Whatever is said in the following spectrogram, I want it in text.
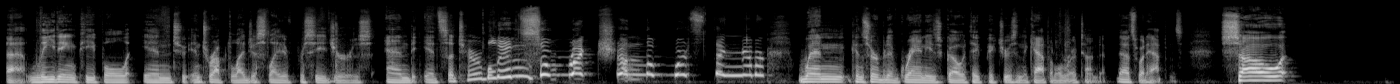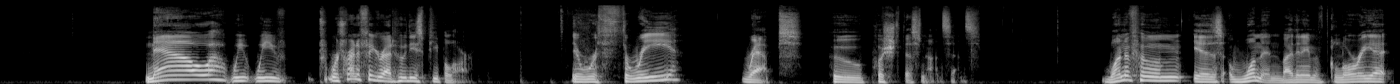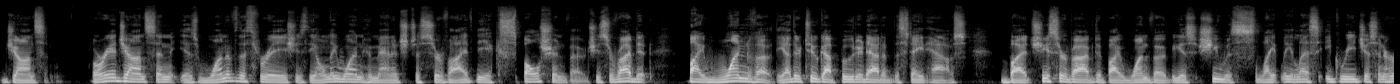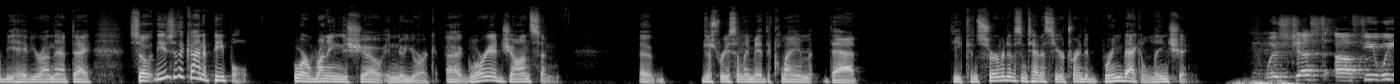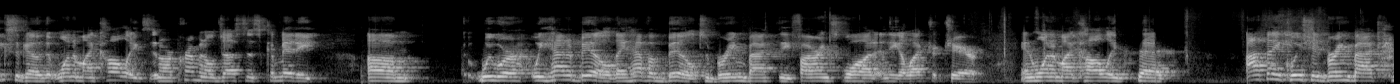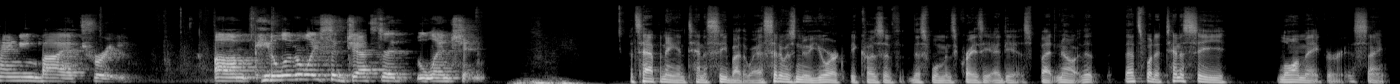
uh, leading people in to interrupt legislative procedures. And it's a terrible insurrection, the worst thing ever, when conservative grannies go take pictures in the Capitol Rotunda. That's what happens. So now we, we we're trying to figure out who these people are. There were three reps who pushed this nonsense. One of whom is a woman by the name of Gloria Johnson. Gloria Johnson is one of the three. She's the only one who managed to survive the expulsion vote. She survived it by one vote. The other two got booted out of the state house, but she survived it by one vote because she was slightly less egregious in her behavior on that day. So these are the kind of people who are running the show in New York. Uh, Gloria Johnson uh, just recently made the claim that the conservatives in Tennessee are trying to bring back lynching. It was just a few weeks ago that one of my colleagues in our criminal justice committee, um, we were we had a bill. They have a bill to bring back the firing squad and the electric chair, and one of my colleagues said, "I think we should bring back hanging by a tree." Um, he literally suggested lynching. It's happening in Tennessee, by the way. I said it was New York because of this woman's crazy ideas, but no, that, that's what a Tennessee lawmaker is saying.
